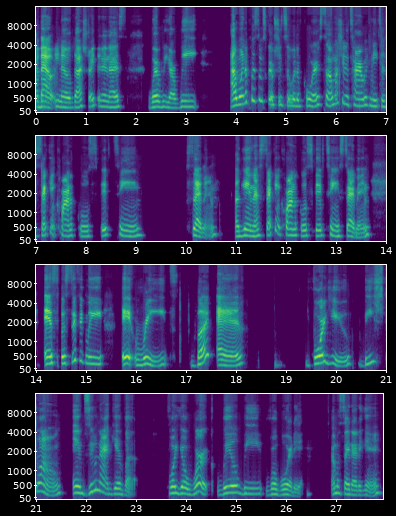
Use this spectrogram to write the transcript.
about, you know, God strengthening us where we are weak. I want to put some scripture to it, of course. So I want you to turn with me to Second Chronicles 15, 7. Again, that's Second Chronicles 15, 7. And specifically, it reads, But as for you, be strong and do not give up, for your work will be rewarded. I'm going to say that again.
